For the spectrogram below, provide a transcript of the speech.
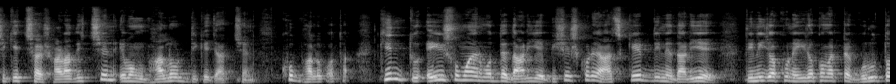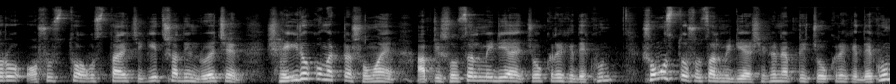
চিকিৎসায় সাড়া দিচ্ছেন এবং ভালোর দিকে যাচ্ছেন। খুব ভালো কথা। কিন্তু এই সময়ের মধ্যে দাঁড়িয়ে, বিশেষ করে আজকের দিনে দাঁড়িয়ে, তিনি যখন এই রকম একটা গুরুতর অসুস্থ অবস্থায় চিকিৎসাধীন রয়েছেন সেই রকম একটা সময়ে আপনি সোশ্যাল মিডিয়ায় চোখ রেখে দেখুন। সমস্ত সোশ্যাল মিডিয়ায় সেখানে আপনি চোখ রেখে দেখুন,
